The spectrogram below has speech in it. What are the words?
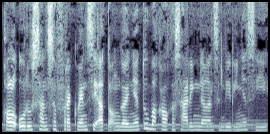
kalau urusan sefrekuensi atau enggaknya tuh bakal kesaring dengan sendirinya sih.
